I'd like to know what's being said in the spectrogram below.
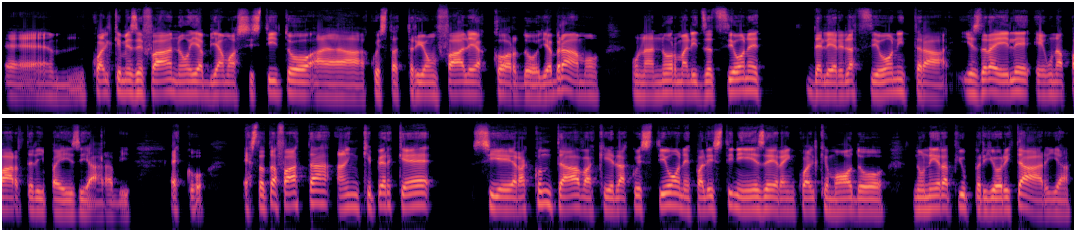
ehm, qualche mese fa noi abbiamo assistito a questo trionfale accordo di Abramo, una normalizzazione delle relazioni tra Israele e una parte dei paesi arabi. Ecco, è stata fatta anche perché si raccontava che la questione palestinese era in qualche modo non era più prioritaria,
